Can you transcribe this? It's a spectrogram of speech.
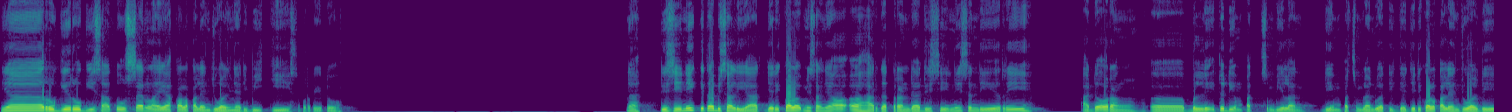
ya rugi-rugi satu sen lah ya kalau kalian jualnya di Biki seperti itu. Nah, di sini kita bisa lihat, jadi kalau misalnya uh, harga terendah di sini sendiri ada orang uh, beli itu di 49, di 4923. Jadi kalau kalian jual di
